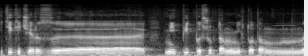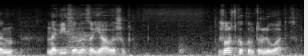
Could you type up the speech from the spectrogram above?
І тільки через е, мій підпис, щоб там ніхто там не на візи, на заяви, щоб жорстко контролювати це.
